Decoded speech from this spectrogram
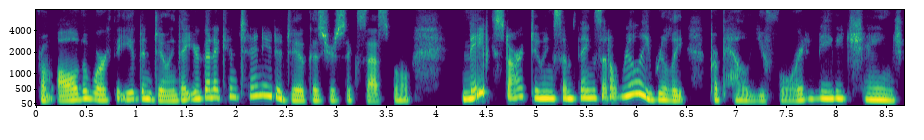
from all the work that you've been doing that you're going to continue to do because you're successful maybe start doing some things that'll really, really propel you forward and maybe change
